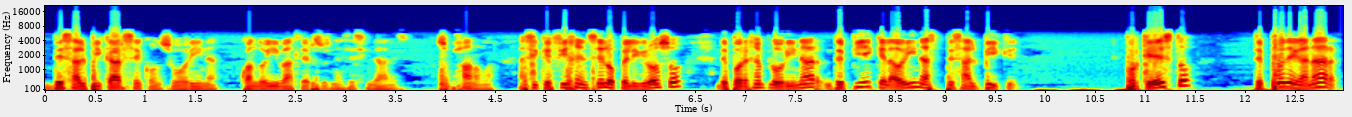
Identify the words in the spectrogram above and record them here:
de salpicarse con su orina cuando iba a hacer sus necesidades. Subhanallah. Así que fíjense lo peligroso de, por ejemplo, orinar de pie y que la orina te salpique. Porque esto te puede ganar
